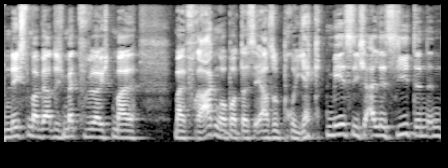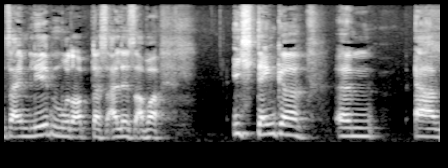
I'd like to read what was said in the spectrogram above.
nächstes Mal werde ich Matt vielleicht mal mal fragen, ob er das eher so projektmäßig alles sieht in, in seinem Leben oder ob das alles, aber ich denke, ähm, er,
